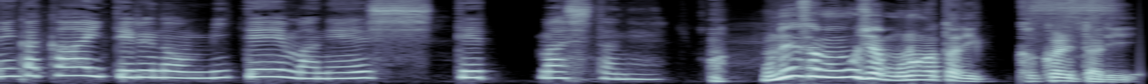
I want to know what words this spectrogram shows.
姉が書いてるのを見て真似してましたね。あお姉様もじゃあ物語書かれたり？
